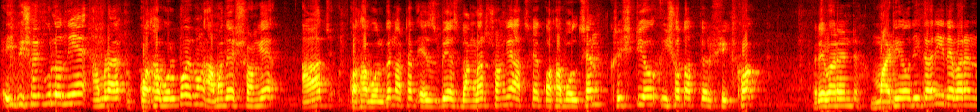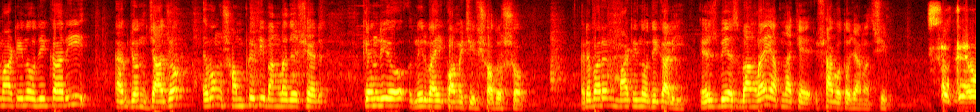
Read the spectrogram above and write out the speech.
এই বিষয়গুলো নিয়ে আমরা কথা বলব এবং আমাদের সঙ্গে আজ কথা বলবেন, অর্থাৎ এসবিএস বাংলার সঙ্গে আজকে কথা বলছেন খ্রিস্টীয় ঈশতত্ত্বের শিক্ষক, Reverend Martin Adhikari. Reverend Martin Adhikari একজন যাজক এবং সম্প্রীতি বাংলাদেশের কেন্দ্রীয় নির্বাহী কমিটির সদস্য। রেভারেন্ড মার্টিন অধিকারী এসবিএস বাংলায় আপনাকে স্বাগত জানাচ্ছি। শ্রদ্ধেয়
